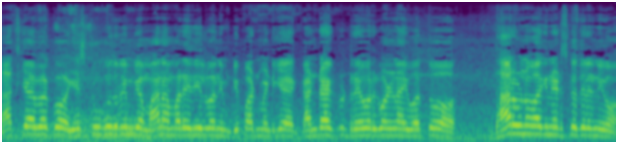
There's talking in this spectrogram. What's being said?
ನಾಚಿಕೆ ಆಗಬೇಕು. ಎಷ್ಟು ಹೋಗಿದ್ರು ನಿಮಗೆ ಮಾನ ಮರ್ಯಾದೆ ಇಲ್ವಾ ನಿಮ್ಮ ಡಿಪಾರ್ಟ್ಮೆಂಟ್ಗೆ? ಕಂಡಕ್ಟರ್, ಡ್ರೈವರ್ಗಳನ್ನ ಇವತ್ತು ದಾರುಣವಾಗಿ ನಡೆಸ್ಕೋತೀರ ನೀವು?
